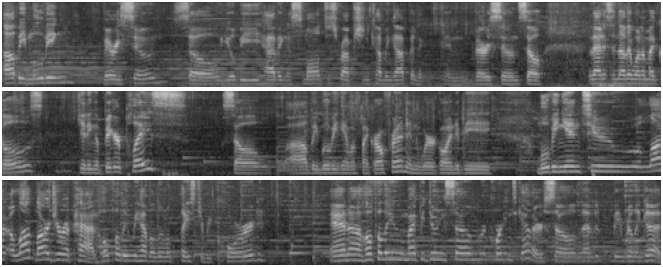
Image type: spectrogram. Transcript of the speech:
I'll be moving very soon, so you'll be having a small disruption coming up in, in very soon. So that is another one of my goals, getting a bigger place. So I'll be moving in with my girlfriend, and we're going to be moving into a lot, a lot larger a pad. Hopefully, we have a little place to record, and uh, hopefully, we might be doing some recording together. So that'd be really good.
